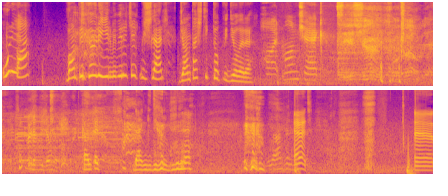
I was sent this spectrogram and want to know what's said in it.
O ne ya? Vampir Köylü 21'i çekmişler. Cantaş TikTok videoları. Hot mom check. Böyle bir video mu? Kanka ben gidiyorum bu ne? Evet. Ee,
